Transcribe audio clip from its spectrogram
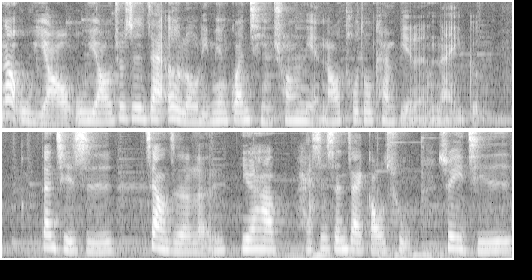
那五爻五爻就是在二楼里面关起窗帘，然后偷偷看别人的那一个。但其实这样子的人，因为他还是身在高处，所以其实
